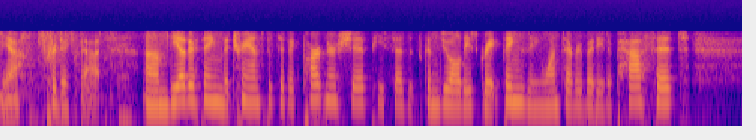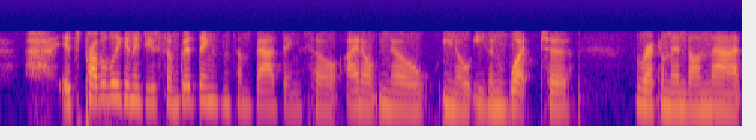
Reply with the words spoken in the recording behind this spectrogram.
Yeah, predict that. Um, the other thing, the Trans Pacific Partnership, he says it's going to do all these great things and he wants everybody to pass it. It's probably going to do some good things and some bad things, so I don't know, you know, even what to recommend on that.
